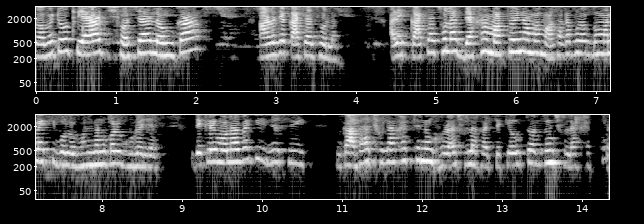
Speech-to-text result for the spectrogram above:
টমেটো, পেঁয়াজ, শসা, লঙ্কা আরও যে কাঁচা ছোলা। আর এই কাঁচা ছোলা দেখা মাত্রই না, আমার মাথাটা পুরো একদম মানে কী বলব, ভন ভন করে ঘুরে যায়। দেখলেই মনে হবে কি যে সেই গাধা ছোলা খাচ্ছে না, ঘোড়া ছোলা খাচ্ছে, কেউ তো একদম ছোলা খাচ্ছে।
